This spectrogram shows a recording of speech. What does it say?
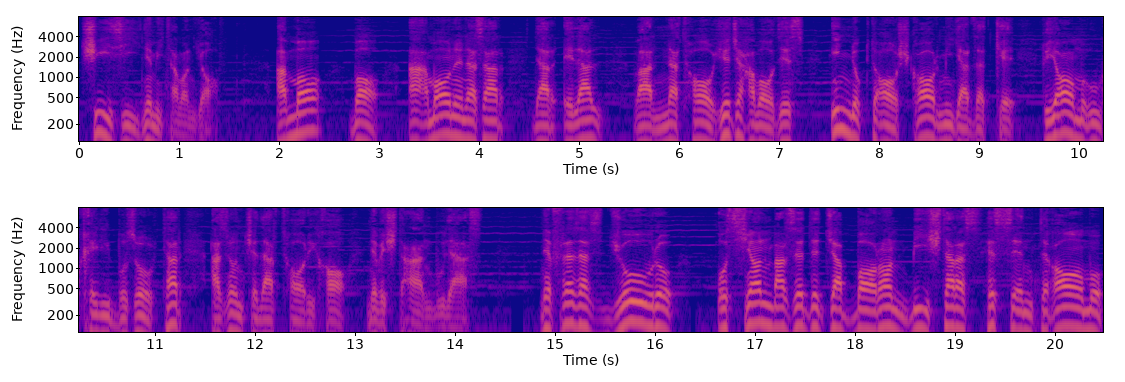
چیزی نمی‌توان یافت. اما با اعمان نظر در علل و نتایج حوادث این نکته آشکار می گردد که قیام او خیلی بزرگتر از آنچه در تاریخ نوشته بوده است. نفرت از جور و اسیان بر ضد جباران بیشتر از حس انتقام و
